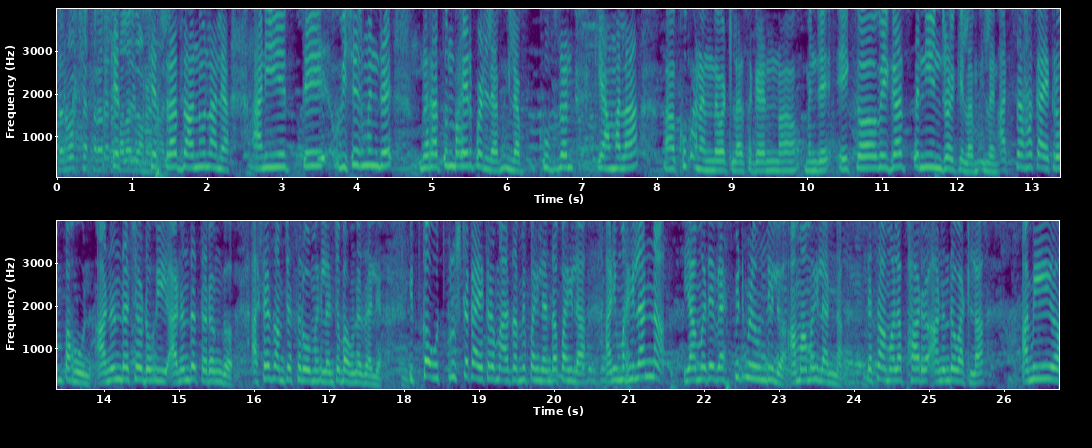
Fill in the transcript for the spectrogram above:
सर्व क्षेत्रात क्षेत्र जाणून आलं. क्षेत्रात जाणून आल्या. आणि ते विशेष म्हणजे घरातून बाहेर पडल्या महिला. खूप जण की आम्हाला अ, खूप आनंद वाटला सगळ्यांना. म्हणजे एक अ, वेगळाच त्यांनी एन्जॉय केला महिलांनी. आजचा हा कार्यक्रम पाहून आनंदाच्या डोही आनंद तरंग अशाच आमच्या सर्व महिलांच्या भावना झाल्या. इतका उत्कृष्ट कार्यक्रम आज आम्ही पहिल्यांदा पाहिला आणि महिलांना यामध्ये व्यासपीठ मिळवून दिलं आम्हा महिलांना. त्याचा आम्हाला फार आनंद वाटला. आम्ही अ,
